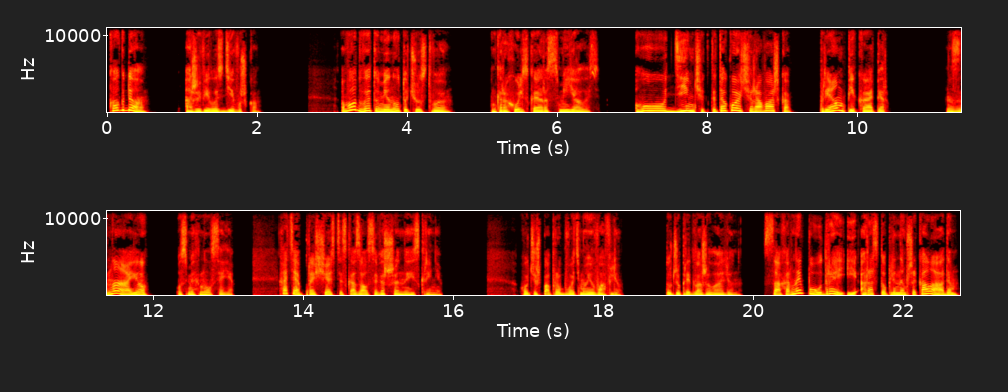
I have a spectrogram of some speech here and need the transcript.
«Когда?» — оживилась девушка. Вот в эту минуту чувствую. Крахольская рассмеялась. «О, Димчик, ты такой очаровашка! Прям пикапер!» «Знаю», — усмехнулся я. Хотя про счастье сказал совершенно искренне. «Хочешь попробовать мою вафлю?» Тут же предложила Алена. «С сахарной пудрой и растопленным шоколадом.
